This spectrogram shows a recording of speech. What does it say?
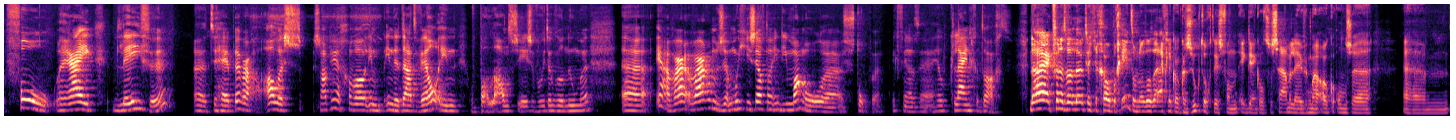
vol, rijk leven eh, te hebben, waar alles, snap je, gewoon in, inderdaad wel in of balans is, of hoe je het ook wil noemen. Uh, ja, waar, waarom moet je jezelf dan in die mangel uh, stoppen? Ik vind dat uh, heel klein gedacht. Nou ja, ik vind het wel leuk dat je gewoon begint, omdat dat eigenlijk ook een zoektocht is van, ik denk, onze samenleving, maar ook onze. Um,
